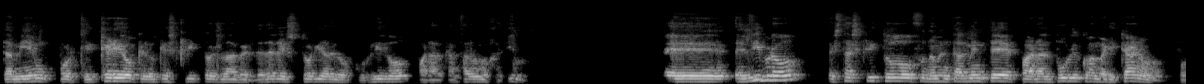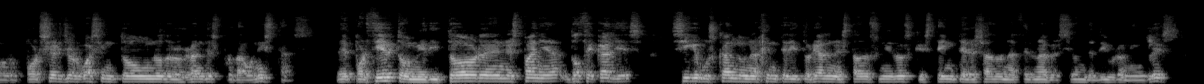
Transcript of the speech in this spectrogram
también porque creo que lo que he escrito es la verdadera historia de lo ocurrido para alcanzar un objetivo. Eh, el libro está escrito fundamentalmente para el público americano, por, ser George Washington uno de los grandes protagonistas. Eh, por cierto, mi editor en España, 12 Calles, sigue buscando un agente editorial en Estados Unidos que esté interesado en hacer una versión del libro en inglés.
